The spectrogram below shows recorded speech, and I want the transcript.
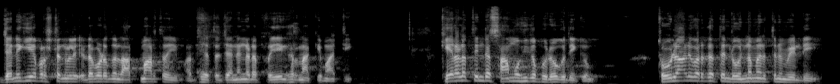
ജനകീയ പ്രശ്നങ്ങളിൽ ഇടപെടുന്ന ആത്മാർത്ഥതയും അദ്ദേഹത്തെ ജനങ്ങളുടെ പ്രിയങ്കരനാക്കി മാറ്റി. കേരളത്തിന്റെ സാമൂഹിക പുരോഗതിക്കും തൊഴിലാളി വർഗത്തിന്റെ ഉന്നമനത്തിനും വേണ്ടി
